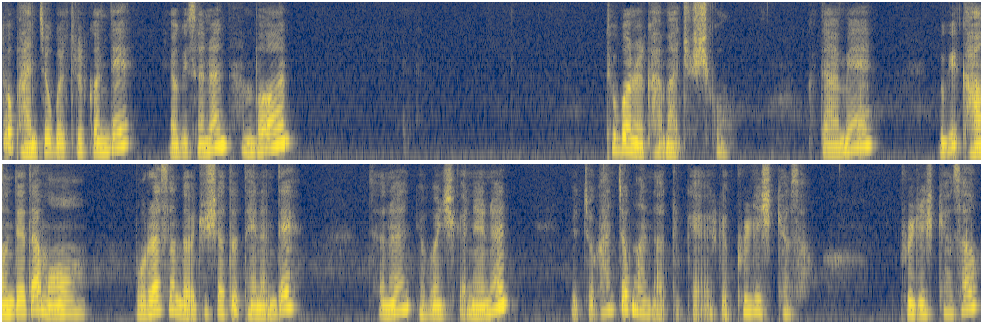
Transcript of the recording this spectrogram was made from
또 반쪽을 뜰 건데 여기서는 한 번, 두 번을 감아주시고 그 다음에 여기 가운데다 뭐 몰아서 넣어주셔도 되는데 저는 이번 시간에는 이쪽 한쪽만 놔둘게요. 이렇게 분리시켜서 분리시켜서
